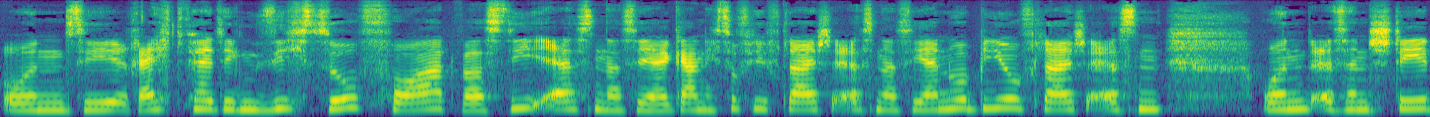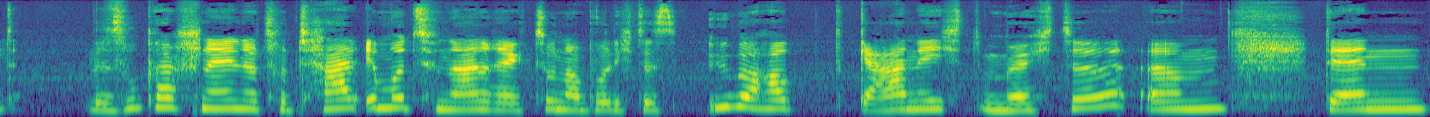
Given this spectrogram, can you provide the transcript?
und sie rechtfertigen sich sofort, was sie essen, dass sie ja gar nicht so viel Fleisch essen, dass sie ja nur Biofleisch essen und es entsteht super schnell eine total emotionale Reaktion, obwohl ich das überhaupt gar nicht möchte, ähm, denn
